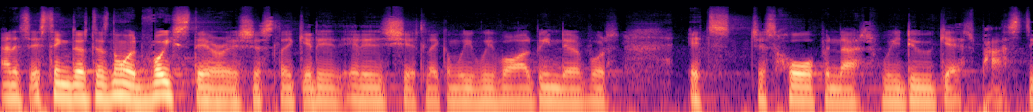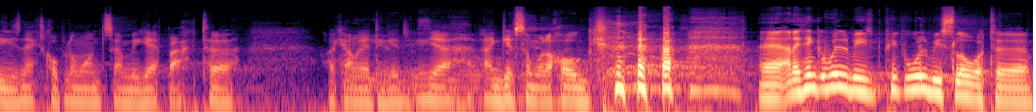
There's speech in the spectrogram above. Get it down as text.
and it's it's thing. There's there's no advice there. It's just like it is it is shit. Like, and we we've all been there, but it's just hoping that we do get past these next couple of months and we get back to. I can't wait to get yeah and give someone a hug. uh, and I think it will be people will be slower to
